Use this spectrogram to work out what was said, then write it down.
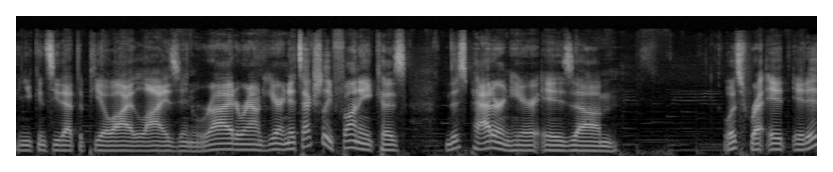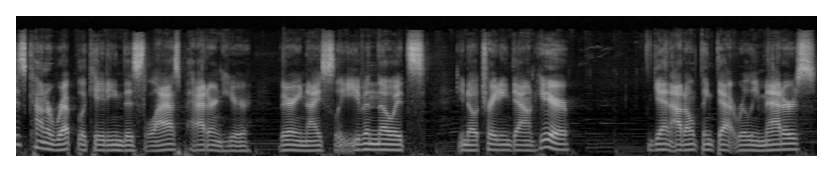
And you can see that the POI lies in right around here. And it's actually funny because this pattern here is um, what's it, it is kind of replicating this last pattern here very nicely, even though it's you know trading down here. Again, I don't think that really matters.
